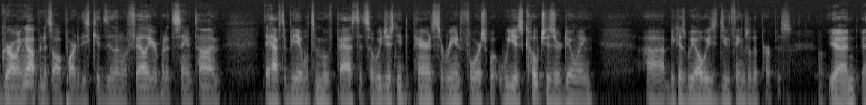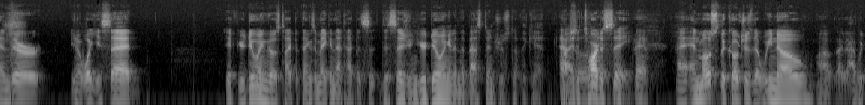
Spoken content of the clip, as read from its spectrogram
growing up and it's all part of these kids dealing with failure, but at the same time, they have to be able to move past it. So we just need the parents to reinforce what we as coaches are doing uh, because we always do things with a purpose. Yeah, and and there, you know, what you said. If you're doing those type of things and making that type of decision, you're doing it in the best interest of the kid. Right? It's hard to see. Yeah. And most of the coaches that we know, uh, I would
